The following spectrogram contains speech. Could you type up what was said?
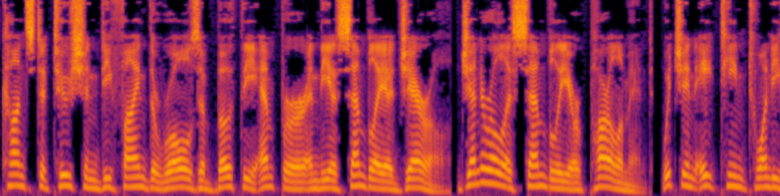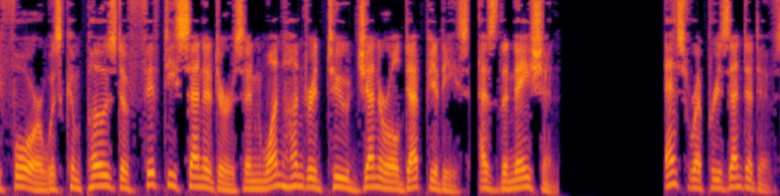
constitution defined the roles of both the emperor and the Assembleia Geral General Assembly or Parliament, which in 1824 was composed of 50 senators and 102 general deputies, as the nation's representatives.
